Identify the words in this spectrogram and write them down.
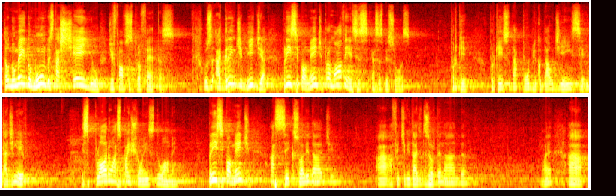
Então, no meio do mundo está cheio de falsos profetas. Os, a grande mídia, principalmente, promovem esses, essas pessoas. Por quê? porque isso dá público, dá audiência e dá dinheiro. Exploram as paixões do homem, principalmente a sexualidade, a afetividade desordenada, não é? a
